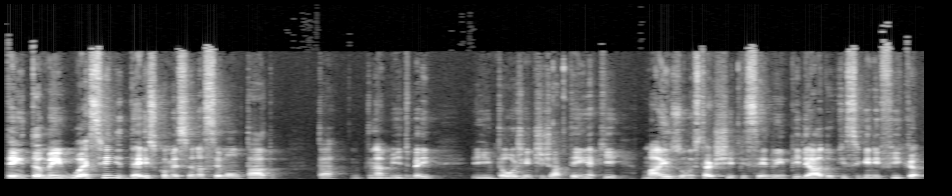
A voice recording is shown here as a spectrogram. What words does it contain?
tem também o SN10 começando a ser montado, tá? Na Midbay. E então a gente já tem aqui mais um Starship sendo empilhado, o que significa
